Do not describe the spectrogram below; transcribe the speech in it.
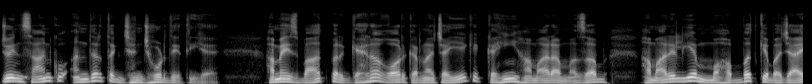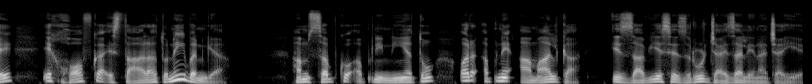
جو انسان کو اندر تک جھنجھوڑ دیتی ہے۔ ہمیں اس بات پر گہرا غور کرنا چاہیے کہ کہیں ہمارا مذہب ہمارے لیے محبت کے بجائے ایک خوف کا استعارہ تو نہیں بن گیا۔ ہم سب کو اپنی نیتوں اور اپنے اعمال کا اس زاویے سے ضرور جائزہ لینا چاہیے۔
